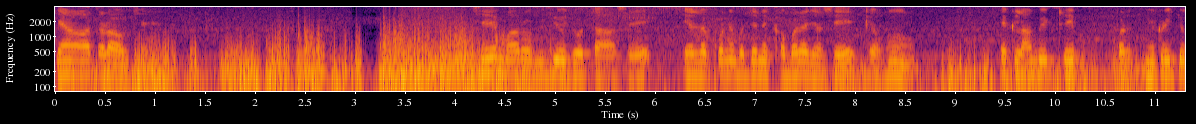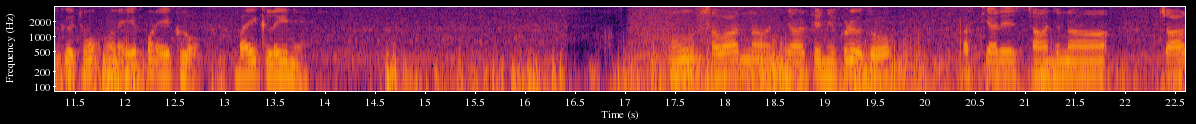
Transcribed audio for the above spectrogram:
ત્યાં આ તળાવ છે. જે મારો વીડિયો જોતા હશે, એ લોકોને બધાને ખબર જ હશે કે હું એક લાંબી ટ્રીપ પર નીકળી ચૂક્યો છું અને એ પણ એકલો બાઇક લઈને. હું સવારના અંજારથી નીકળ્યો હતો. અત્યારે સાંજના ચાર,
